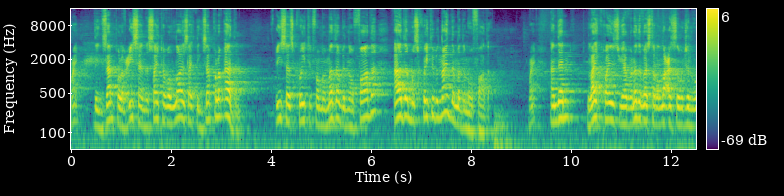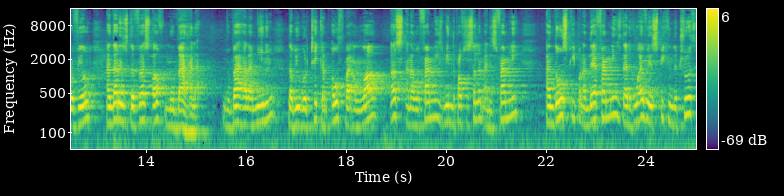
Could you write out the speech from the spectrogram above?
Right? The example of Isa in the sight of Allah is like the example of Adam. Isa is created from a mother with no father. Adam was created with neither mother nor father. Right? And then likewise you have another verse that Allah Azza wa Jal revealed, and that is the verse of Mubahala. Mubahala meaning that we will take an oath by Allah, us and our families, meaning the Prophet ﷺ and his family, and those people and their families, that whoever is speaking the truth,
